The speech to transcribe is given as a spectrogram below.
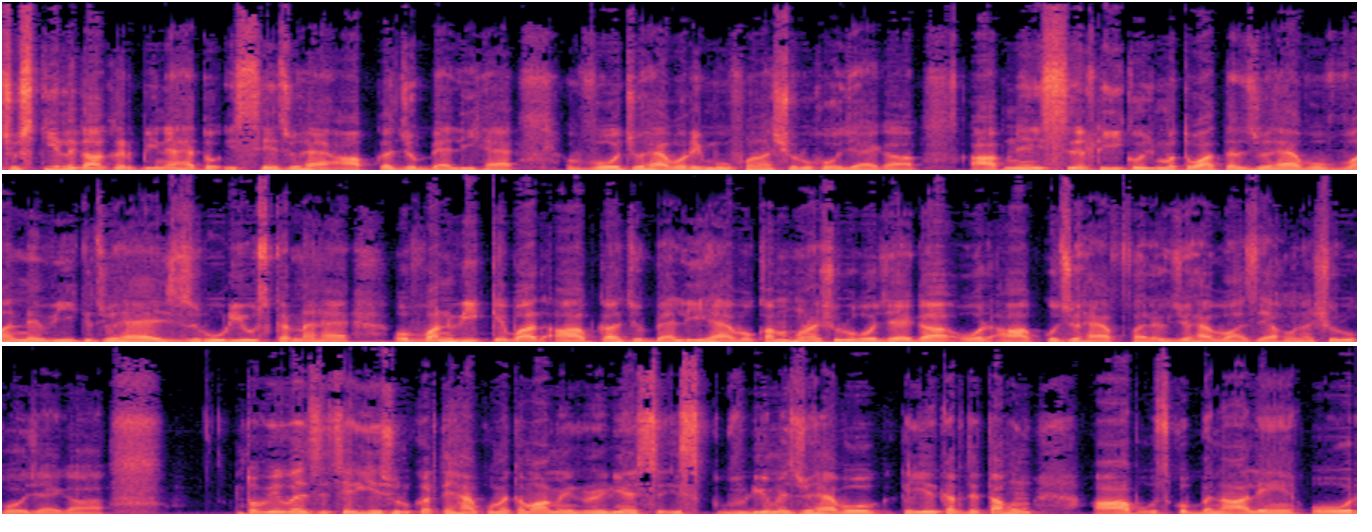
چسکی لگا کر پینا ہے تو اس سے جو ہے آپ کا جو بیلی ہے وہ جو ہے وہ ریموو ہونا شروع ہو جائے گا۔ آپ نے اس ٹی کو متواتر جو ہے وہ ون ویک جو ہے ضرور یوز کرنا ہے۔ اور ون ویک کے بعد آپ کا جو بیلی ہے وہ کم ہونا شروع ہو جائے گا اور آپ کو جو ہے فرق جو ہے واضح ہونا شروع ہو جائے گا۔ تو ویور سے چلیے، شروع کرتے ہیں آپ کو میں تمام انگریڈینٹس اس ویڈیو میں جو ہے وہ کلیئر کر دیتا ہوں۔ آپ اس کو بنا لیں اور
